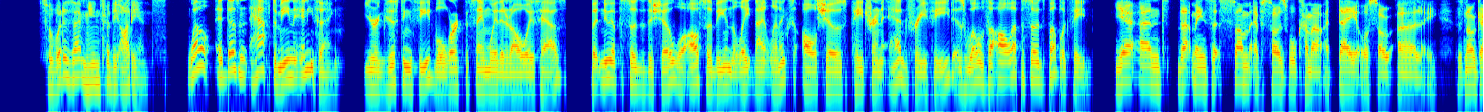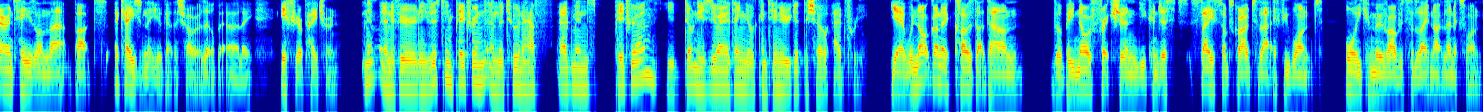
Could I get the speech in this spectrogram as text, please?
So, what does that mean for the audience? Well, it doesn't have to mean anything. Your existing feed will work the same way that it always has, but new episodes of the show will also be in the Late Night Linux All Shows patron ad free feed, as well as the All Episodes public feed. Yeah, and that means that some episodes will come out a day or so early. There's no guarantees on that, but occasionally you'll get the show a little bit early if you're a patron. And if you're an existing patron and the two and a half admins Patreon, you don't need to do anything. You'll continue to get the show ad free. Yeah, we're not going to close that down. There'll be no friction. You can just stay subscribed to that if you want, or you can move over to the Late Night Linux one.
